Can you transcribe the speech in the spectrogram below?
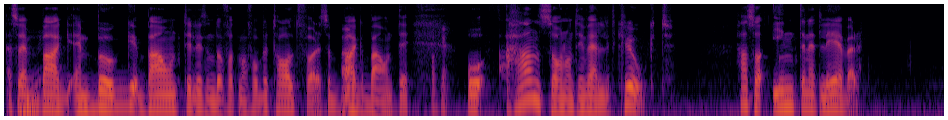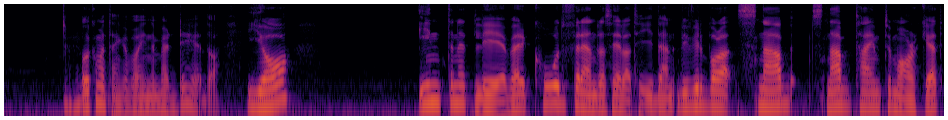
Alltså mm. en bug, en bugg, Bounty liksom då för att man får betalt för det, så Bug ja. Bounty. Okay. Och han sa någonting väldigt klokt. Han sa internet lever. Mm. Och då kan man tänka, vad innebär det då? Ja, internet lever, kod förändras hela tiden. Vi vill bara snabb, snabb time to market.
